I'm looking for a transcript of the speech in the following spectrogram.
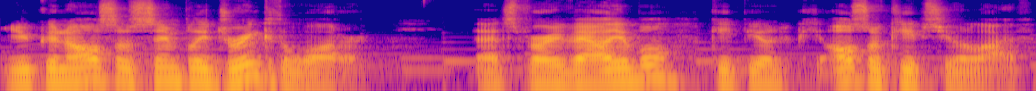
You can also simply drink the water. That's very valuable. Keep you also keeps you alive.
